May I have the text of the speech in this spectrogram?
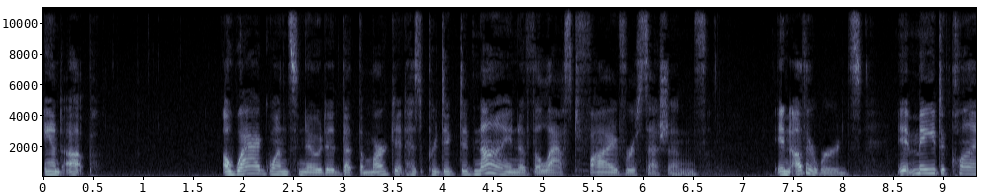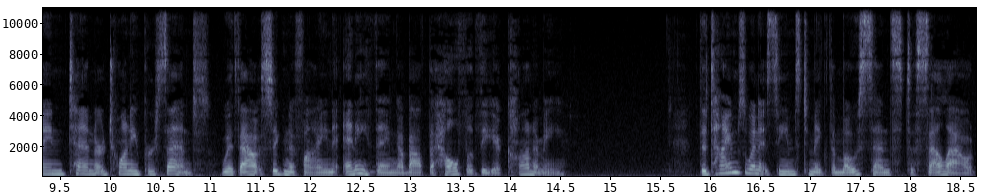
and up. A wag once noted that the market has predicted 9 of the last 5 recessions. In other words, it may decline 10 or 20% without signifying anything about the health of the economy. The times when it seems to make the most sense to sell out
